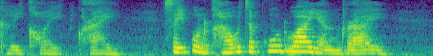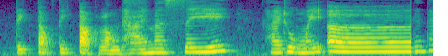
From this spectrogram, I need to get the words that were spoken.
เคยคอยใครสายญี่ปุ่นเขาจะพูดว่าอย่างไรติ๊กตอกติ๊กตอกลองทายมาสิทายถูกไหมเอ่ยแท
